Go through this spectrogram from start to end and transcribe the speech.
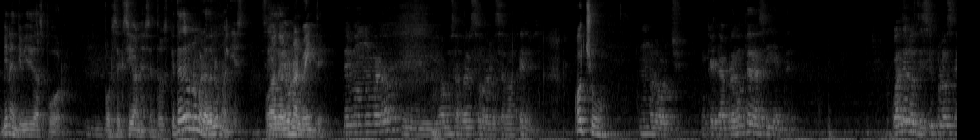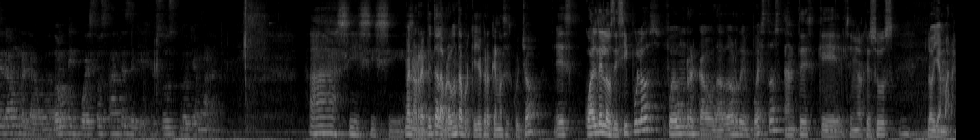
vienen divididas por, mm. por secciones, entonces que te dé un número del 1 al 10 o del 1 al 20. Deme un número y vamos a ver sobre los evangelios. 8. Número 8. Ok, la pregunta es la siguiente. ¿Cuál de los discípulos era un recaudador de impuestos antes de que Jesús lo llamara? Ah, sí, sí, sí. Bueno, repito la pregunta porque yo creo que no se escuchó. Es ¿cuál de los discípulos fue un recaudador de impuestos antes que el Señor Jesús lo llamara?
